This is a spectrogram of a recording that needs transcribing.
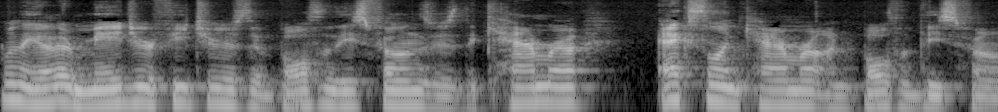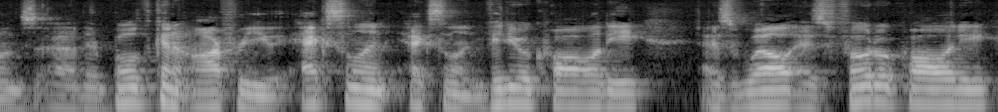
One of the other major features of both of these phones is the camera excellent camera on both of these phones. Uh, they're both going to offer you excellent, excellent video quality as well as photo quality.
